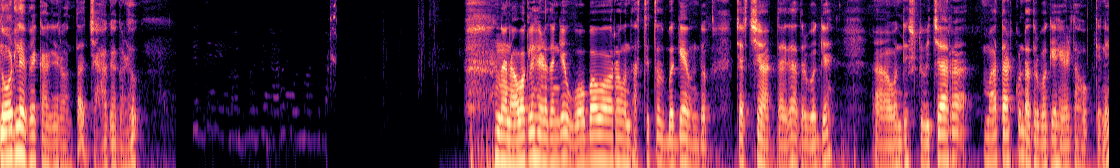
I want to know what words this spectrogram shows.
ನೋಡಲೇಬೇಕಾಗಿರುವಂಥ ಜಾಗಗಳು. ನಾನು ಆವಾಗಲೇ ಹೇಳ್ದಂಗೆ ಓಬವ್ವ ಅವರ ಒಂದು ಅಸ್ತಿತ್ವದ ಬಗ್ಗೆ ಒಂದು ಚರ್ಚೆ ಆಗ್ತಾ ಇದೆ. ಅದ್ರ ಬಗ್ಗೆ ಒಂದಿಷ್ಟು ವಿಚಾರ ಮಾತಾಡ್ಕೊಂಡು ಅದ್ರ ಬಗ್ಗೆ ಹೇಳ್ತಾ ಹೋಗ್ತೀನಿ.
